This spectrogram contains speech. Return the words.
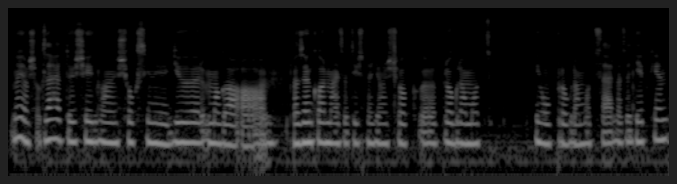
Nagyon sok lehetőség van, sokszínű Győr, maga a, az önkormányzat is nagyon sok programot, jó programot szervez egyébként.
